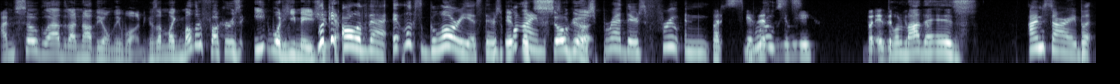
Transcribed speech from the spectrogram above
I'm so glad that I'm not the only one because I'm like, motherfuckers, eat what he made you. Look at all of that. It looks glorious. There's It wine, looks so good. fresh bread, there's fruit and But is it really? But is it? Dolmades. I'm sorry, but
